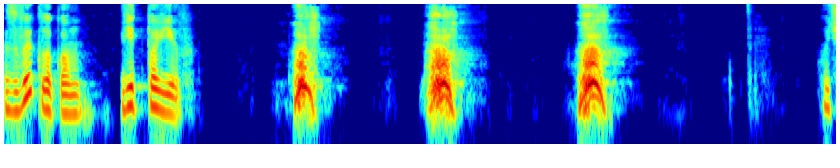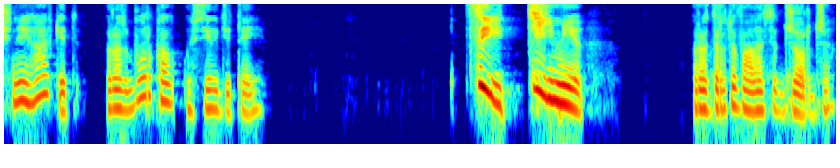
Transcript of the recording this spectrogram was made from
з викликом відповів. Гучний гавкіт розбуркав усіх дітей. Ций Тімі. роздратувалася Джорджа.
